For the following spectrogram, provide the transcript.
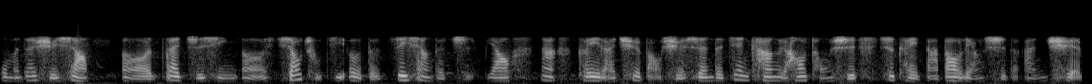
我们在学校。呃，在执行呃消除饥饿的这项的指标，那可以来确保学生的健康，然后同时是可以达到粮食的安全。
